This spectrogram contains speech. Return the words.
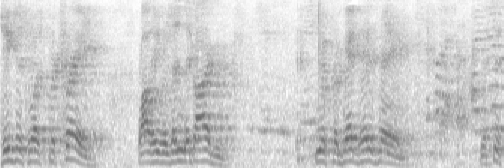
Jesus was portrayed while he was in the garden. You forget his name. The cheeks.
